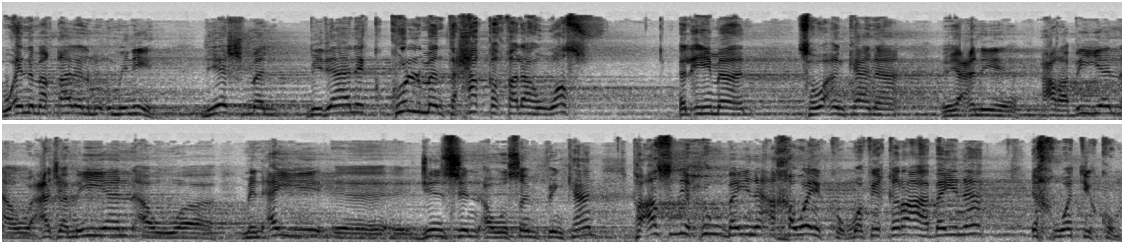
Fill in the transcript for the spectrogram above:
وإنما قال المؤمنين. ليشمل بذلك كل من تحقق له وصف الإيمان سواء كان يعني عربيا أو عجميا أو من أي جنس أو صنف كان. فأصلحوا بين أخويكم وفي قراءة بين إخوتكم.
